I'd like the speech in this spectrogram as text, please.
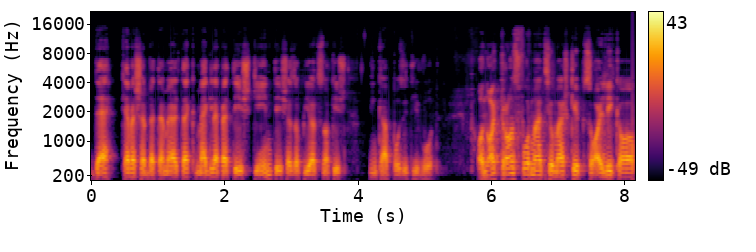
de kevesebbet emeltek meglepetésként, és ez a piacnak is inkább pozitív volt. A nagy transformáció másképp zajlik a,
